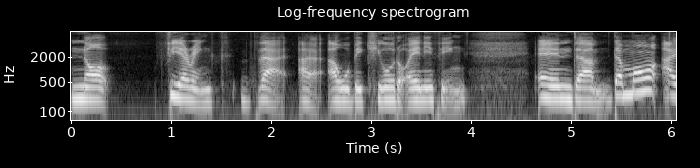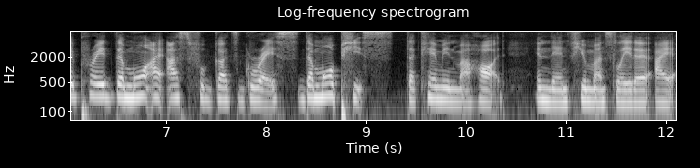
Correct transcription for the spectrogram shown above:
not fearing that I, I will be killed or anything. And um, the more I prayed, the more I asked for God's grace, the more peace that came in my heart. And then a few months later, I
